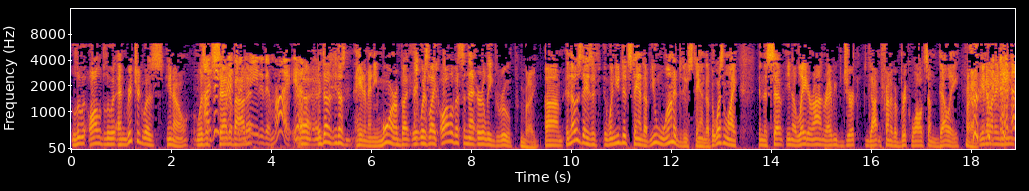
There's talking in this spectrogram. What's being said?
Lewis, all of Lewis, and Richard was, you know, was I think upset Richard about it. hated him, right? Yeah. Uh, it does, he doesn't hate him anymore, but it was like all of us in that early group. Right. Um, in those days, if, when you did stand-up, you wanted to do stand-up. It wasn't like in the seven, you know later on where every jerk got in front of a brick wall at some deli. Right. You know what I mean?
